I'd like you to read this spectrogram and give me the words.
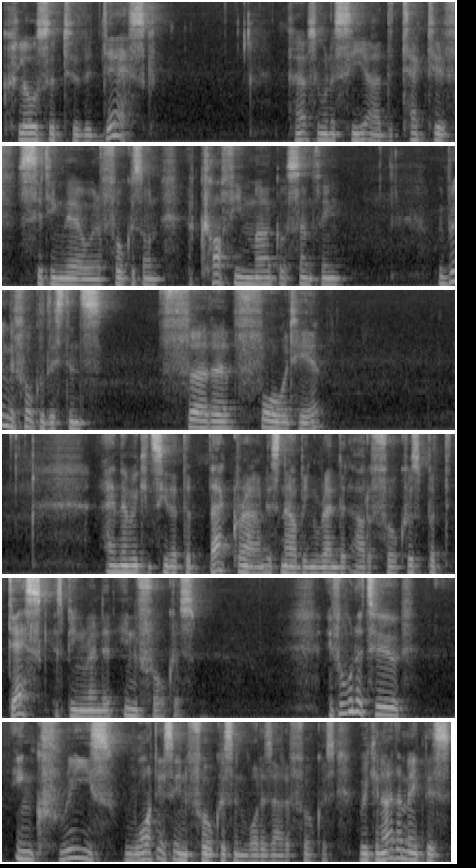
closer to the desk, perhaps we want to see our detective sitting there, we want to focus on a coffee mug or something. We bring the focal distance further forward here and then we can see that the background is now being rendered out of focus, but the desk is being rendered in focus. If we wanted to increase what is in focus and what is out of focus, we can either make this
